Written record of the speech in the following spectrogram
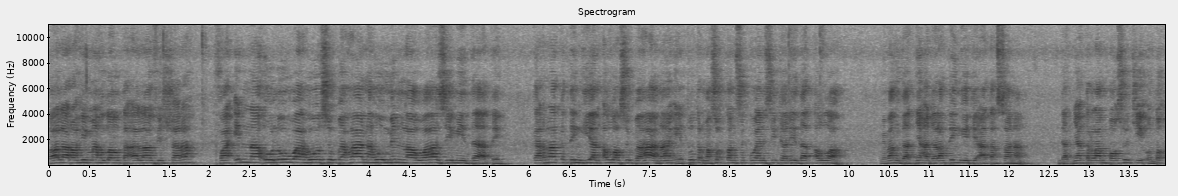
Qala rahimahullahu taala fi syarah fa inna uluwahu subhanahu min lawazimi dzatih. Karena ketinggian Allah Subhanahu itu termasuk konsekuensi dari zat Allah. Memang zatnya adalah tinggi di atas sana. Zatnya terlampau suci untuk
